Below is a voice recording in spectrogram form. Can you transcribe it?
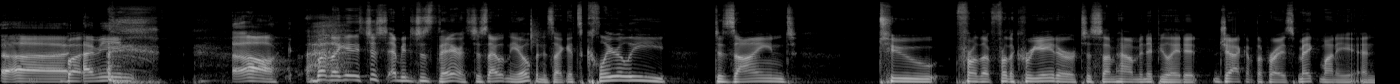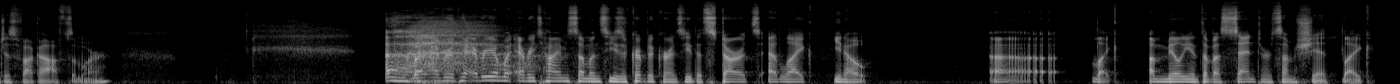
Uh, But- I mean, oh, but like it's just i mean it's just there it's just out in the open it's like it's clearly designed to for the for the creator to somehow manipulate it jack up the price make money and just fuck off some more but every every every time someone sees a cryptocurrency that starts at like you know uh like a millionth of a cent or some shit like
